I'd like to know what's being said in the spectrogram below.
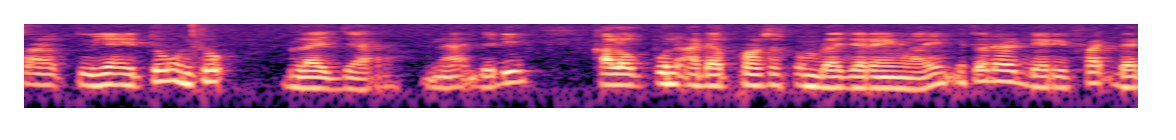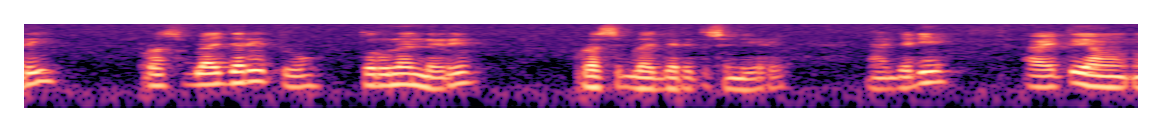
satunya itu untuk belajar. Nah jadi kalaupun ada proses pembelajaran yang lain itu adalah derivat dari proses belajar itu turunan dari proses belajar itu sendiri. Nah jadi eh, itu yang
